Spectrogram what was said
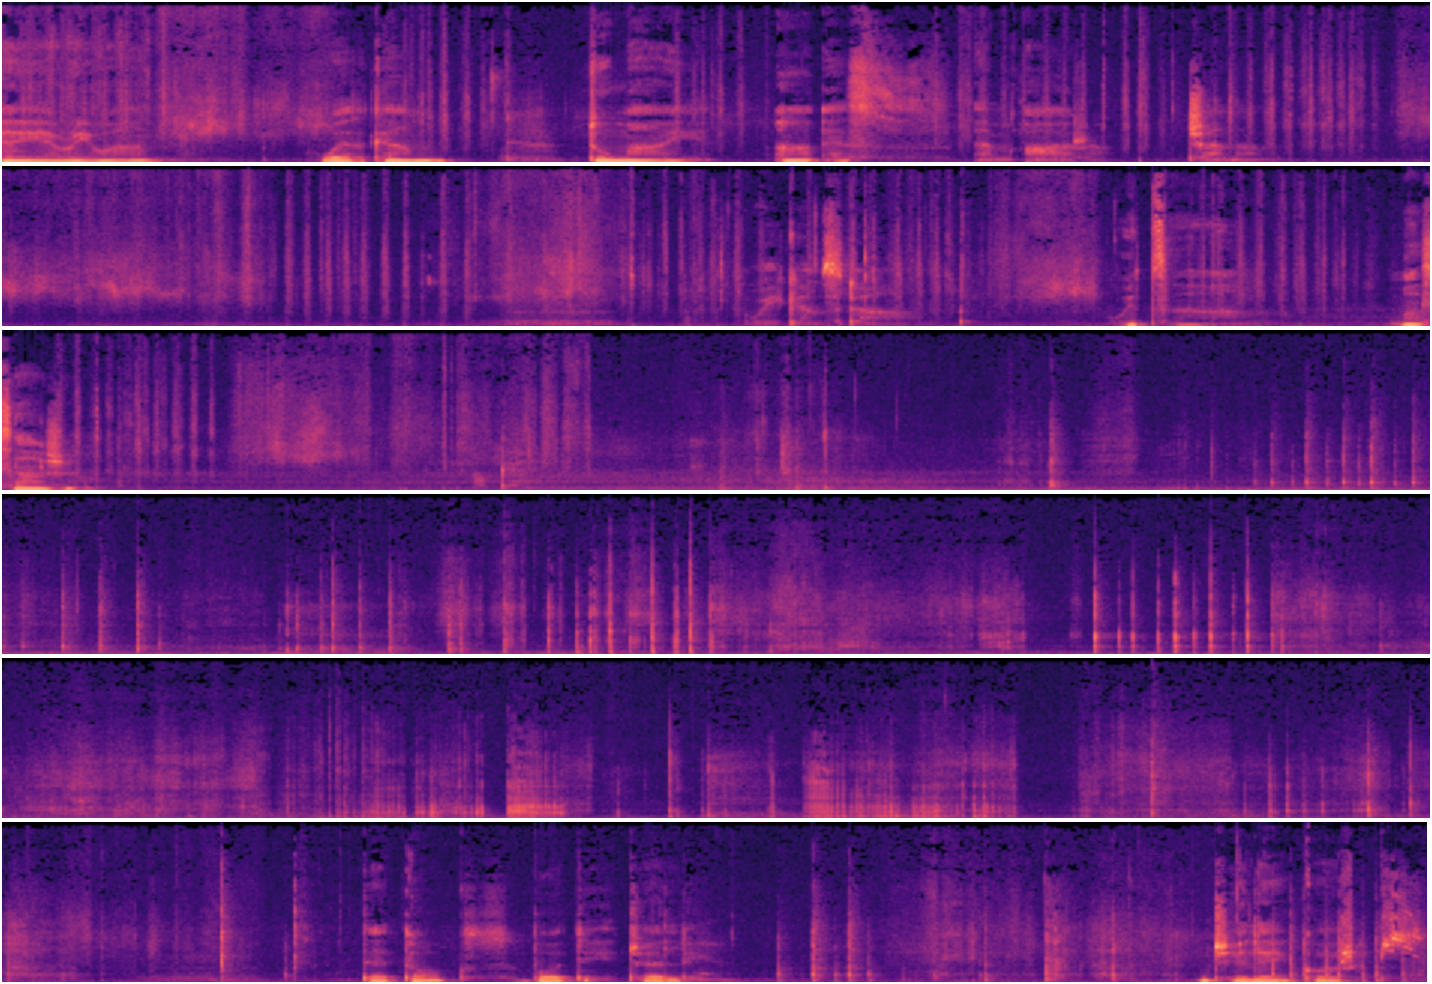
Hey everyone, welcome to my ASMR channel. We can start with the massage. Detox Body Jelly Jelly Corpse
